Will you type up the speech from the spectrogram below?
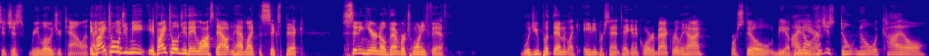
to just reload your talent. If I, think told it- you me, if I told you they lost out and had like the sixth pick, sitting here November twenty fifth, would you put them at like eighty percent taking a quarterback really high, or still would be up in I don't? I just don't know what Kyle.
